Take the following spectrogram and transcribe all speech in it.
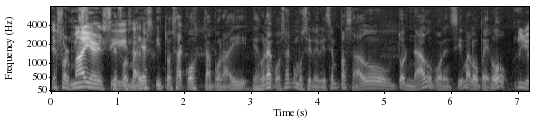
De Fort Myers. de y- Fort Myers y toda esa costa por ahí, es una cosa como si le hubiesen pasado un tornado por encima, lo peló. Yo-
